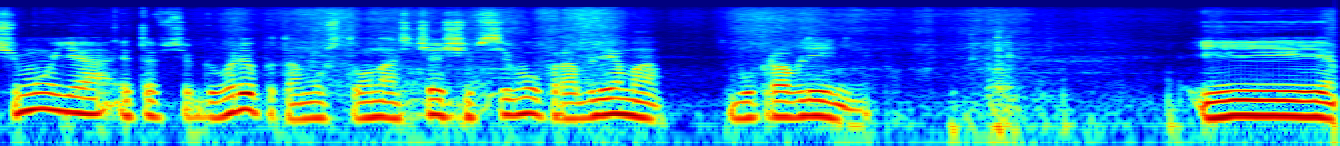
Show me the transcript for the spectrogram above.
Почему я это все говорю? Потому что у нас чаще всего проблема в управлении. И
